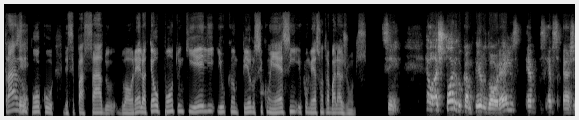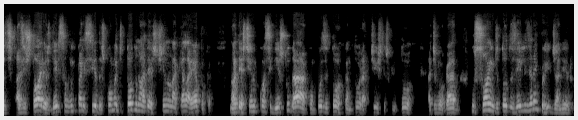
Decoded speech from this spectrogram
Traz Sim. um pouco desse passado do Aurélio até o ponto em que ele e o Campelo se conhecem e começam a trabalhar juntos. Sim. É, a história do Campelo e do Aurélio, é, é, é as histórias deles são muito parecidas, como a de todo nordestino naquela época. Nordestino que conseguia estudar, compositor, cantor, artista, escritor, advogado. O sonho de todos eles era ir para o Rio de Janeiro.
